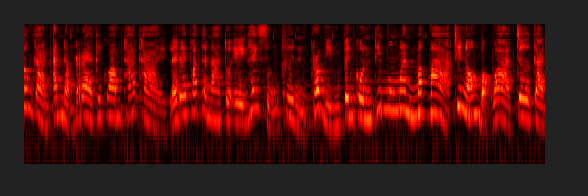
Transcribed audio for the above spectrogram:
ต้องการอันดับแรกคือความท้าทายและได้พัฒนาตัวเองให้สูงขึ้น เพราะบิมเป็นคนที่มุ่งมั่นมาก ๆ ที่น้องบอกว่าเจอกัน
